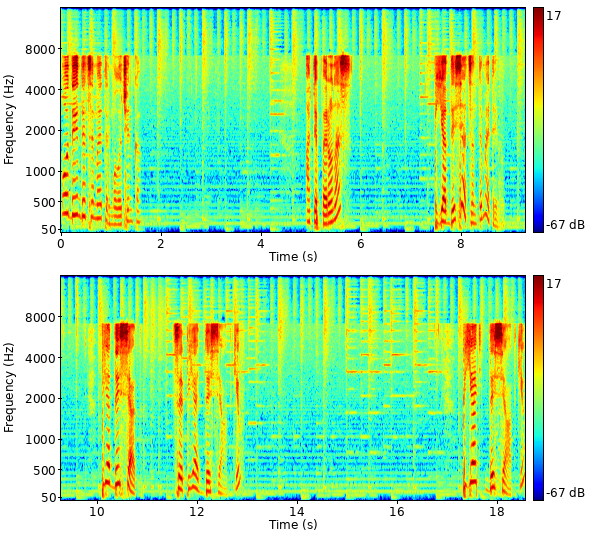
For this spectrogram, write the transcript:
1 дециметр молочинка. А тепер у нас 50 сантиметрів. 50 це 5 десятків. 5 десятків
